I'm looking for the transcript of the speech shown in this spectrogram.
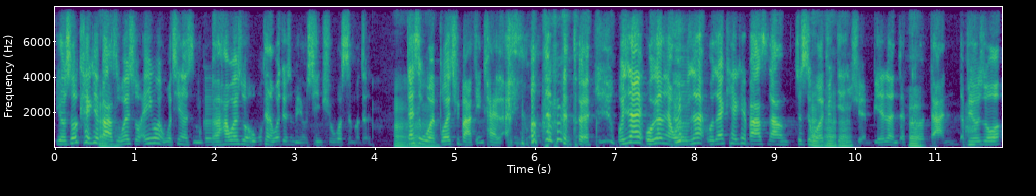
有时候 KKBOX 会说，哎、嗯，因为我听了什么歌，他会说，我可能会对什么有兴趣或什么的，嗯，但是我也不会去把它点开来。嗯、对我现在，我跟你讲，我在我在 KK bus 上，就是我会去点选别人的歌单，比如说。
